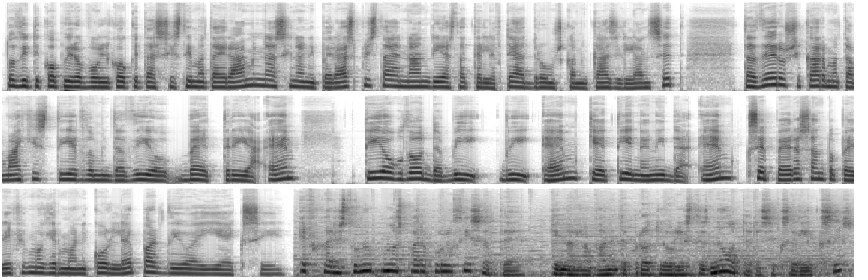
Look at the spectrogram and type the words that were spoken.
Το δυτικό πυροβολικό και τα συστήματα εράμινας είναι ανυπεράσπιστα ενάντια στα τελευταία drones καμικάζι Lancet, τα δε ρωσικά άρματα μάχης T-72B3M T80BVM και T90M ξεπέρασαν το περίφημο γερμανικό Leopard 2A6. Ευχαριστούμε που μας παρακολουθήσατε. Για να λαμβάνετε πρώτοι όλες τις νεότερες εξελίξεις,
